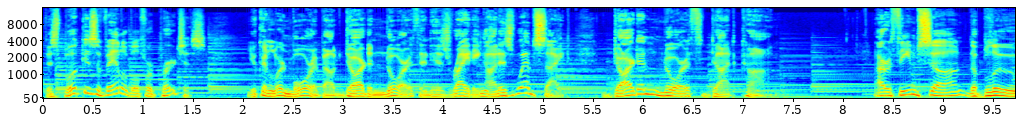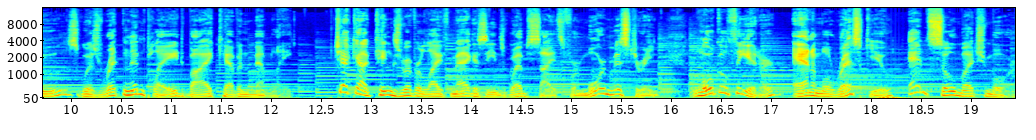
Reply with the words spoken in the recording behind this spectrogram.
This book is available for purchase. You can learn more about Darden North and his writing on his website, dardennorth.com. Our theme song, The Blues, was written and played by Kevin Memley. Check out Kings River Life magazine's websites for more mystery, local theater, animal rescue, and so much more.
